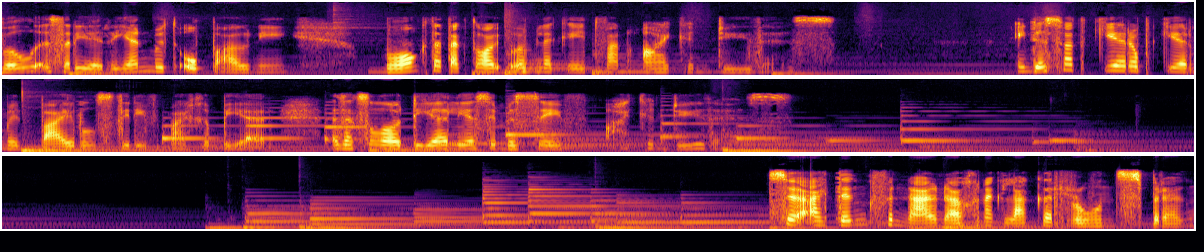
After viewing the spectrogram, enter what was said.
wil is dat die reën moet ophou nie, maak dat ek daai oomblik het van I can do this. En dis wat keer op keer met Bybelstudie vir my gebeur, is ek sal daar deurlees en besef I can do this. So ek dink vir nou, nou gaan ek lekker rondspring.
